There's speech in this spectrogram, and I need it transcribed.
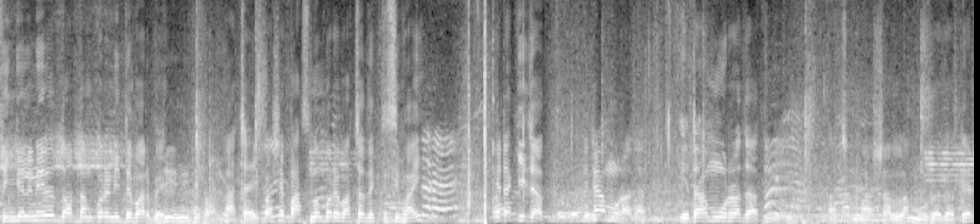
সিঙ্গেল নিলে দরদাম করে নিতে পারবে। নিতে পারবে। আচ্ছা এই পাশে পাঁচ নম্বরে বাচ্চা দেখতেছি ভাই। এটা কি জাত? এটা মোড়া যাক এটা মুর্রা জাত আচ্ছা মাশাল্লাহ মুর্রা জাতের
